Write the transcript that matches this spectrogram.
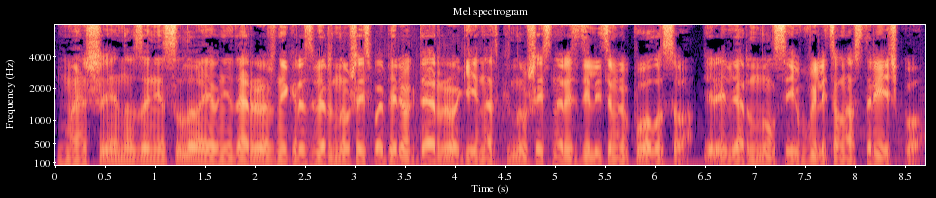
Машину занесло, и внедорожник, развернувшись поперек дороги и наткнувшись на разделительную полосу, перевернулся и вылетел навстречку.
